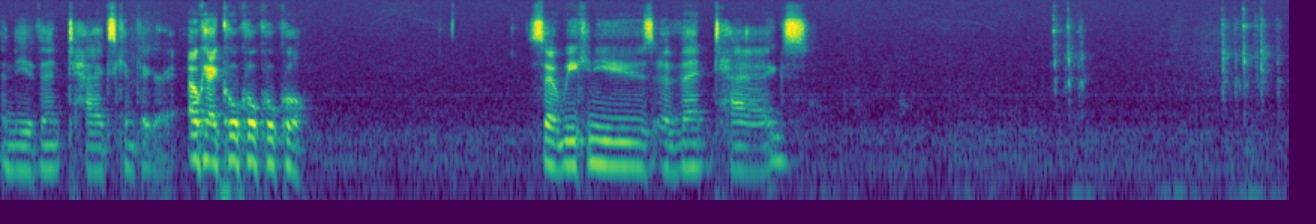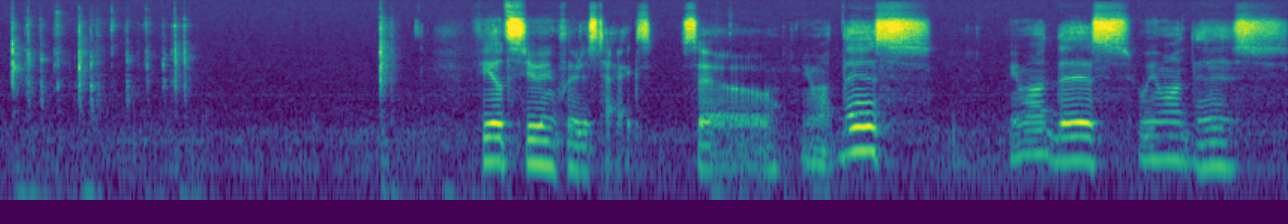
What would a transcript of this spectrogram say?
And the event tags configure it. Okay, cool, cool, cool, cool. So we can use event tags. fields to include as tags. So we want this, we want this, we want this.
